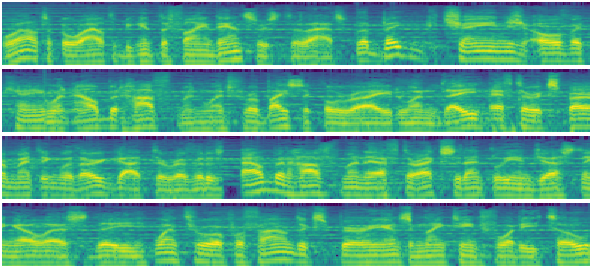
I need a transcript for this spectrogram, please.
Well, it took a while to begin to find answers to that. The big change overcame when Albert Hofmann went for a bicycle ride one day after experimenting with ergot derivatives. Albert Hofmann, after accidentally ingesting LSD, went through a profound experience in 1942,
